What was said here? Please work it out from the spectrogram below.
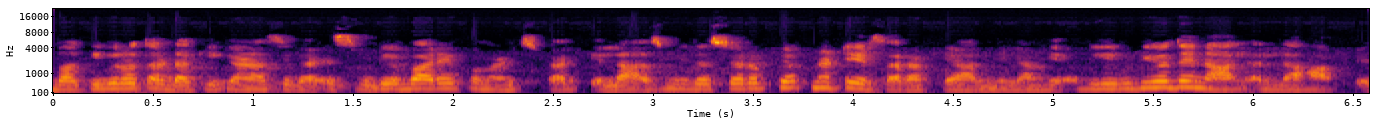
ਬਾਕੀ ਵੀਰੋ, ਤੁਹਾਡਾ ਕੀ ਕਹਿਣਾ ਸੀਗਾ ਇਸ ਵੀਡੀਓ ਬਾਰੇ? ਕਮੈਂਟਸ ਕਰਕੇ ਲਾਜ਼ਮੀ ਦੱਸਿਓ। ਰੱਖਿਓ, ਆਪਣਾ ਢੇਰ ਸਾਰਾ ਖਿਆਲ ਮਿਲਾਂਗੇ ਅਗਲੀ ਵੀਡੀਓ ਦੇ ਨਾਲ। ਅੱਲਾ ਹਾਫਿਜ਼।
